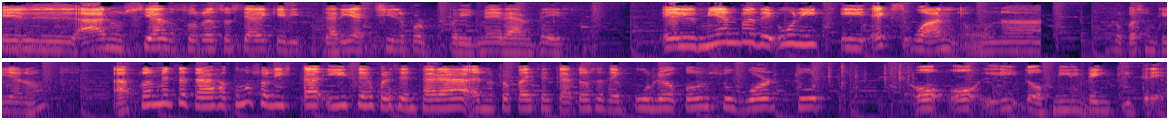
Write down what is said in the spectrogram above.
Él ha anunciado en sus redes sociales que visitaría Chile por primera vez. El miembro de Unique y X1, una agrupación que ya no, actualmente trabaja como solista y se presentará en nuestro país el 14 de julio con su World Tour OOLI 2023.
